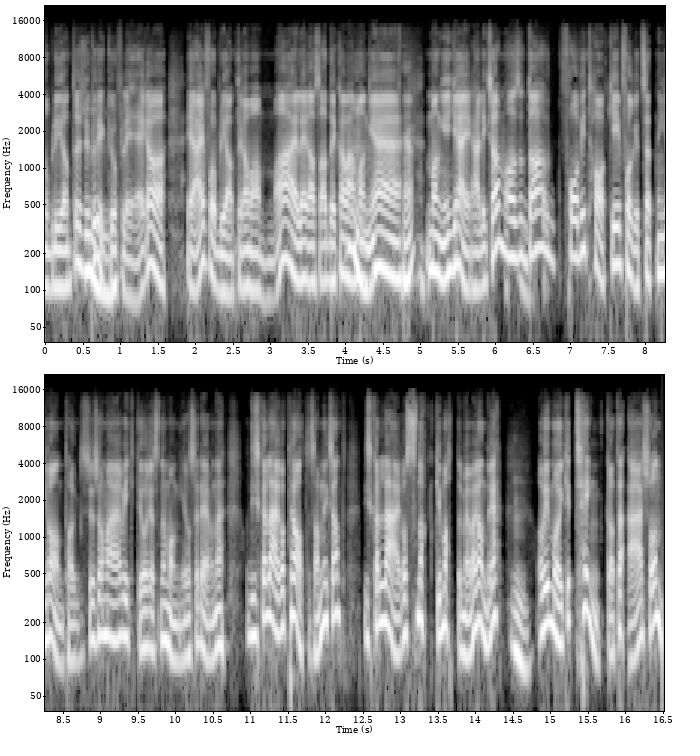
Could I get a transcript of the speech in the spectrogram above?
noen blyanter, så du mm. bruker jo flere. Og jeg får blyanter av mamma. eller altså, Det kan være mm. mange, ja. mange greier her, liksom. Og da får vi tak i forutsetninger og antakelser som er viktige, og resonnementer hos elevene. Og De skal lære å prate sammen. ikke sant? De skal lære å snakke matte med hverandre. Mm. Og vi må ikke tenke at det er sånn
